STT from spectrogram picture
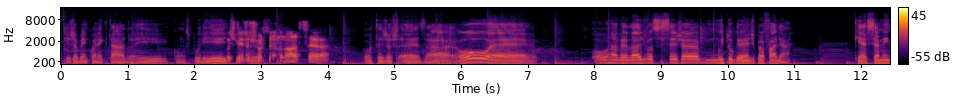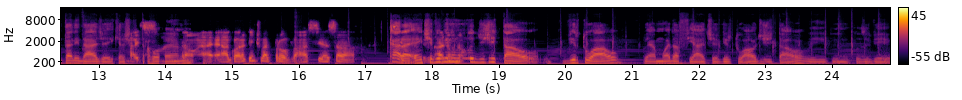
esteja bem conectado aí com os Ou políticos. esteja shortando na hora certa. Ou esteja. É, ou é. Ou na verdade você seja muito grande para falhar. Que essa é a mentalidade aí que acho Mas, que tá rolando. Então, é é agora que a gente vai provar se essa. Cara, a gente vive num não. mundo digital, virtual, e a moeda fiat é virtual, digital, e inclusive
